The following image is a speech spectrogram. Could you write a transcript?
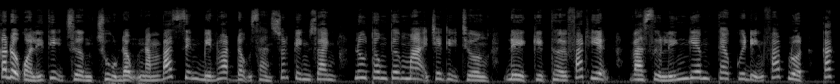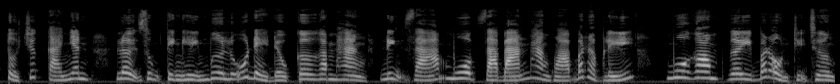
các đội quản lý thị trường chủ động nắm bắt diễn biến hoạt động sản xuất kinh doanh, lưu thông thương mại trên thị trường để kịp thời phát hiện và xử lý nghiêm theo quy định pháp luật các tổ chức cá nhân lợi dụng tình hình mưa lũ để đầu cơ găm hàng, định giá mua, giá bán hàng hóa bất hợp lý, mua gom gây bất ổn thị trường,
